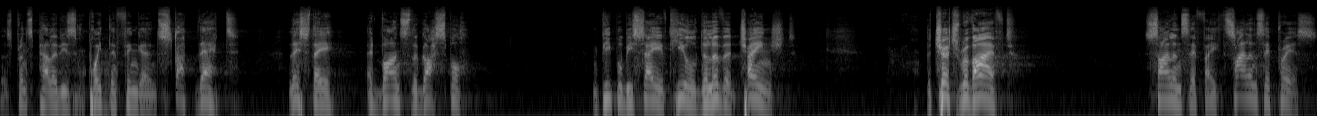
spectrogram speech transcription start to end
Those principalities point their finger and stop that, lest they advance the gospel. And people be saved, healed, delivered, changed. The church revived. Silence their faith, silence their prayers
